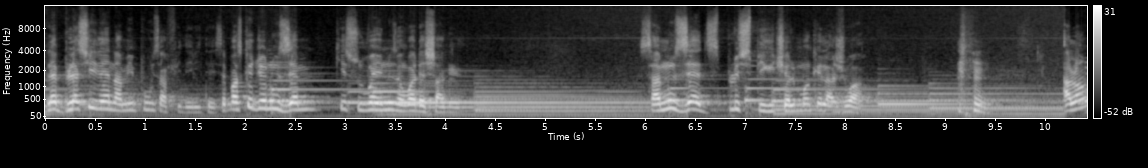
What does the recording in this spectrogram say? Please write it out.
Les blessures d'un ami pour sa fidélité. C'est parce que Dieu nous aime qu'il souvent il nous envoie des chagrins. Ça nous aide plus spirituellement que la joie. Alors,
